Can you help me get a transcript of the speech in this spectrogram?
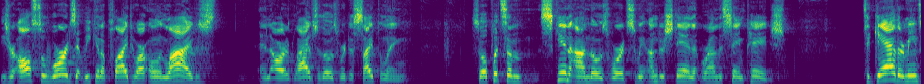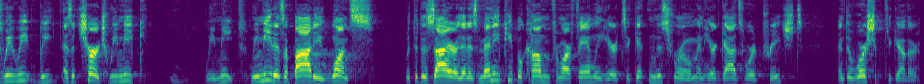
These are also words that we can apply to our own lives and our lives of those we're discipling. So I'll put some skin on those words so we understand that we're on the same page. To gather means we, we, we as a church, we meet, we meet. We meet as a body once with the desire that as many people come from our family here to get in this room and hear God's word preached and to worship together.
